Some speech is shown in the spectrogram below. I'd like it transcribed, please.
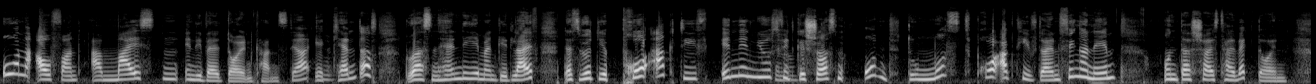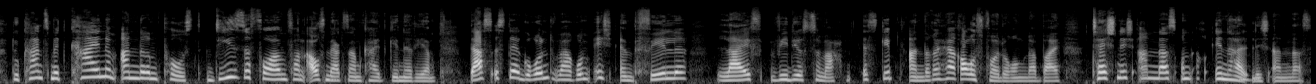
ohne Aufwand am meisten in die Welt deuten kannst. Ja, ihr kennt das. Du hast ein Handy, jemand geht live. Das wird dir proaktiv in den Newsfeed geschossen und du musst proaktiv deinen Finger nehmen und das Scheißteil wegdeuten. Du kannst mit keinem anderen Post diese Form von Aufmerksamkeit generieren. Das ist der Grund, warum ich empfehle, Live-Videos zu machen. Es gibt andere Herausforderungen dabei. Technisch anders und auch inhaltlich anders.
